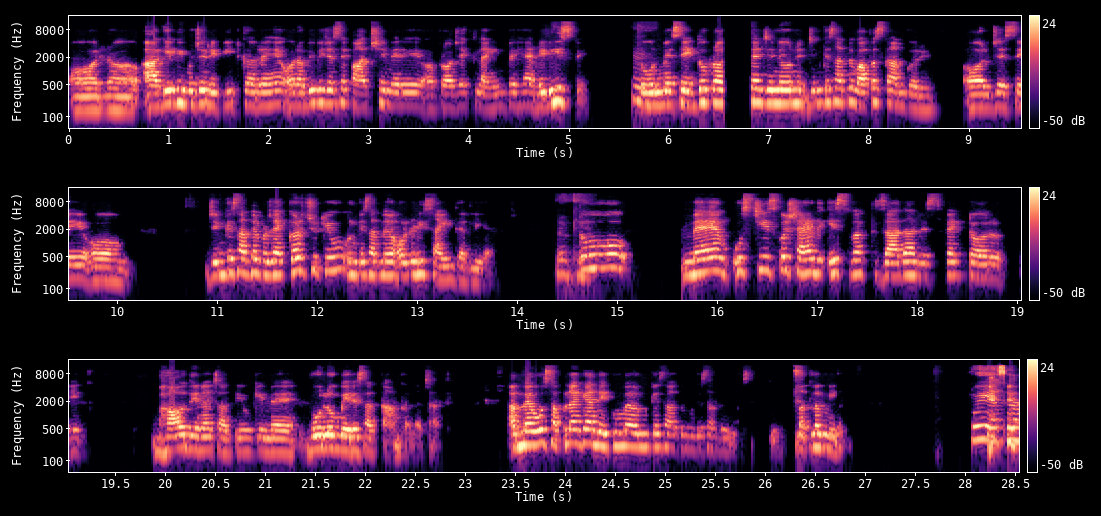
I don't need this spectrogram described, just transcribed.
और आगे भी मुझे रिपीट कर रहे हैं और अभी भी जैसे पाँच छह मेरे प्रोजेक्ट लाइन पे है रिलीज़ पे तो हम्म। उनमें से एक दो प्रोजेक्ट हैं जिन्होंने जिनके साथ मैं वापस काम कर रही हूँ। और जैसे जिनके साथ मैं प्रोजेक्ट कर चुकी हूँ उनके साथ मैंने ऑलरेडी साइन कर लिया है। ओके तो मैं उस चीज़ को शायद इस वक्त ज़्यादा रिस्पेक्ट और एक भाव देना चाहती हूँ कि मैं वो लोग मेरे साथ काम करना चाहते हैं। अब मैं वो सपना क्या देखूँ मैं उनके साथ उनके साथ कर सकती। मतलब नहीं। कोई ऐसा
